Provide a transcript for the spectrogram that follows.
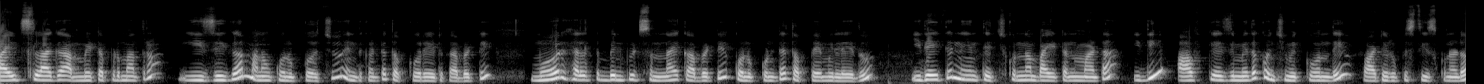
బైట్స్ లాగా అమ్మేటప్పుడు మాత్రం ఈజీగా మనం కొనుక్కోవచ్చు. ఎందుకంటే తక్కువ రేటు కాబట్టి. మోర్ హెల్త్ బెనిఫిట్స్ ఉన్నాయి కాబట్టి కొనుక్కుంటే తప్పేమీ లేదు. ఇదైతే నేను తెచ్చుకున్న బయట అనమాట ఇది హాఫ్ కేజీ మీద కొంచెం ఎక్కువ ఉంది. ఫార్టీ రూపీస్ తీసుకున్నాడు.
